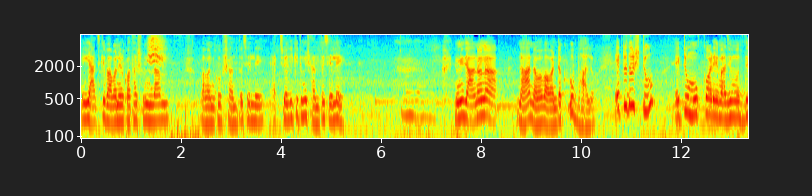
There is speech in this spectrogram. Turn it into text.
এই আজকে বাবানের কথা শুনলাম। বাবান খুব শান্ত ছেলে। অ্যাকচুয়ালি কি তুমি শান্ত ছেলে? তুমি জানো না? না না আমার বাবানটা খুব ভালো। একটু দুষ্টু। একটু মুখ করে মাঝে মধ্যে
